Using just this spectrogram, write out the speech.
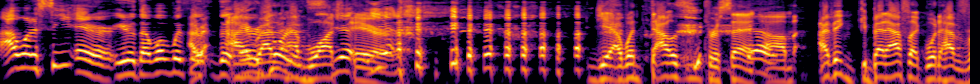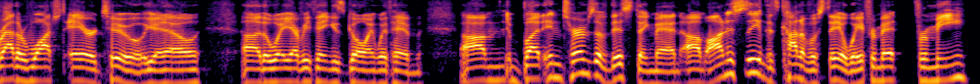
I want to see Air, you know, that one with the, I the I'd Air rather Jordans. have watched yeah, Air. Yeah. Yeah, one thousand percent. Um, I think Ben Affleck would have rather watched Air too. You know, uh, the way everything is going with him. Um, but in terms of this thing, man, um, honestly, it's kind of a stay away from it for me.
